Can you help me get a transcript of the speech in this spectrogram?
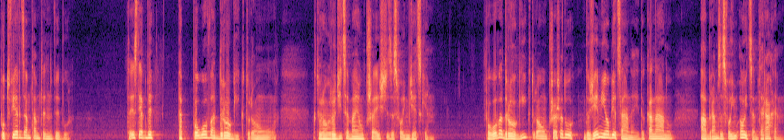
potwierdzam tamten wybór. To jest jakby ta połowa drogi, którą, którą rodzice mają przejść ze swoim dzieckiem. Połowa drogi, którą przeszedł do ziemi obiecanej, do Kananu, Abram ze swoim ojcem, Terachem.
